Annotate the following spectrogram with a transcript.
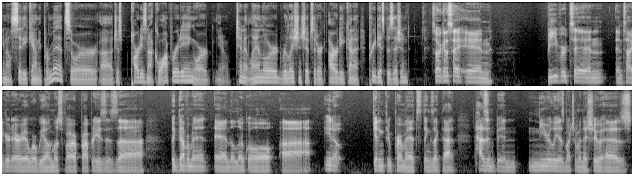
you know city county permits or uh, just parties not cooperating or you know tenant landlord relationships that are already kind of predispositioned? So i gotta say in beaverton and tigard area where we own most of our properties is uh, the government and the local uh, you know getting through permits things like that hasn't been nearly as much of an issue as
